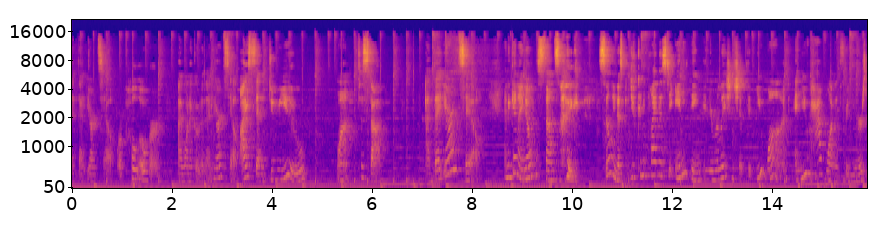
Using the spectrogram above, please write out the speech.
at that yard sale or pull over. I want to go to that yard sale. I said, Do you want to stop at that yard sale? And again, I know this sounds like silliness, but you can apply this to anything in your relationship that you want and you have wanted for years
